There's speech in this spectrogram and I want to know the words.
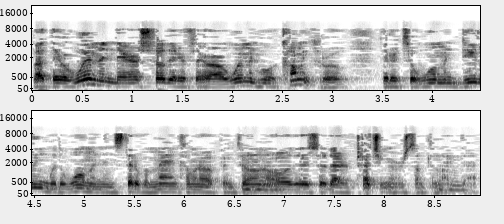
but there are women there so that if there are women who are coming through, that it's a woman dealing with a woman instead of a man coming up and telling her, mm-hmm. oh, this or that, or touching her or something like mm-hmm. that.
